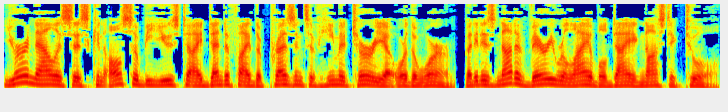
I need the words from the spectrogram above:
Urinalysis can also be used to identify the presence of hematuria or the worm, but it is not a very reliable diagnostic tool.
